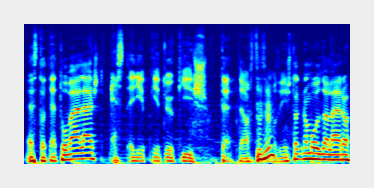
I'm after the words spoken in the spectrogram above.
ezt a tetoválást, ezt egyébként ő ki is tette azt hiszem az Instagram oldalára,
